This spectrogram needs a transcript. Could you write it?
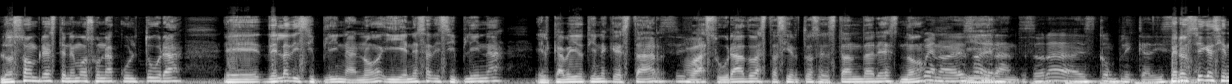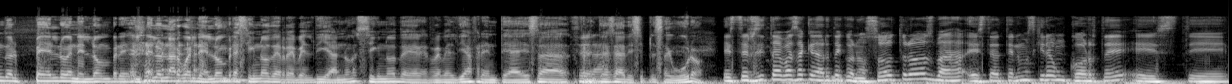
los hombres tenemos una cultura eh, de la disciplina, ¿no? Y en esa disciplina el cabello tiene que estar sí. rasurado hasta ciertos estándares, ¿no? Bueno, eso y, era antes, ahora es complicadísimo. Pero sigue siendo el pelo en el hombre, el pelo largo en el hombre signo de rebeldía, ¿no? Signo de rebeldía frente a esa, frente a esa disciplina, seguro. Estercita, vas a quedarte con nosotros, va, este, tenemos que ir a un corte, este,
